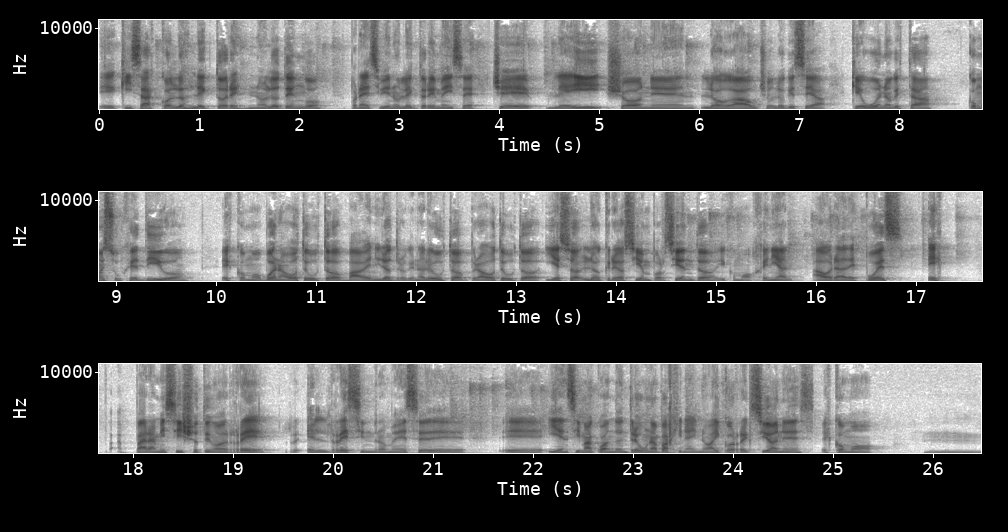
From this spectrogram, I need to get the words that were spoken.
Eh, quizás con los lectores no lo tengo. Poner, si viene un lector y me dice, che, leí Shonen, Los Gauchos, lo que sea, qué bueno que está. Como es subjetivo, es como, bueno, a vos te gustó, va a venir otro que no le gustó, pero a vos te gustó. Y eso lo creo 100% y es como, genial. Ahora, después, es para mí sí yo tengo re, el re síndrome ese de... eh, y encima cuando entrego una página y no hay correcciones, es como... mm,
